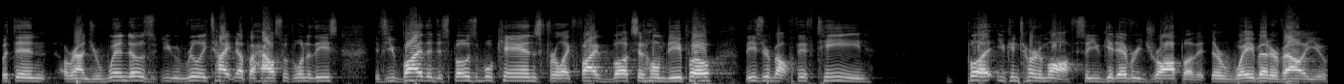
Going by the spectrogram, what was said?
But then around your windows, you can really tighten up a house with one of these. If you buy the disposable cans for like five bucks at Home Depot, these are about 15, but you can turn them off so you get every drop of it. They're way better value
